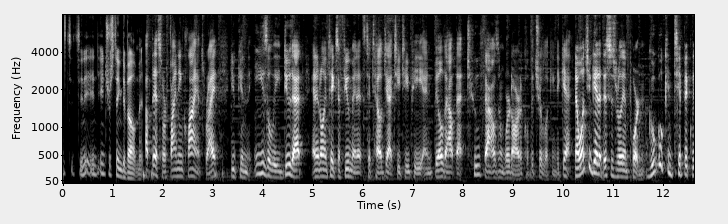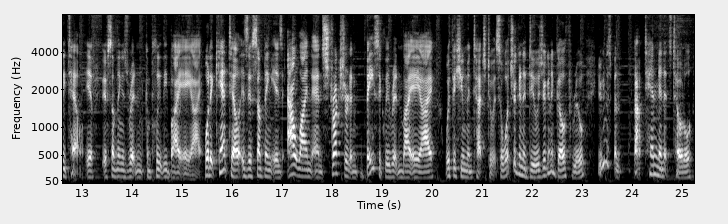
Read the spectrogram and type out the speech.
It's, it's an interesting development. about this or finding clients, right? You can easily do that, and it only takes a few minutes to tell ChatGTP and build out that 2,000 word article that you're looking to get. Now, once you get it, this is really important. Google can typically tell if, if something is written completely by AI. What it can't tell is if something is outlined and structured and basically written by AI with a human touch to it. So, what you're gonna do is you're gonna go through, you're gonna spend about 10 minutes total,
